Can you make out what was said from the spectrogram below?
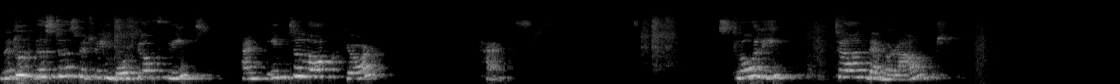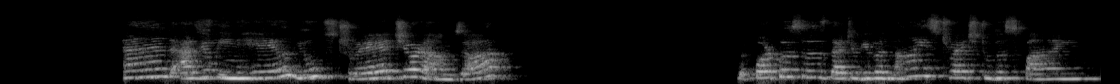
Little distance between both your feet and interlock your hands. Slowly turn them around. And as you inhale, you stretch your arms up. The purpose is that you give a nice stretch to the spine.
